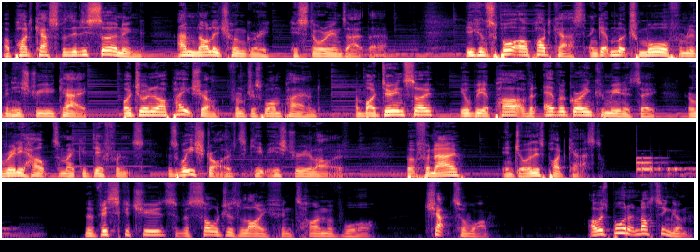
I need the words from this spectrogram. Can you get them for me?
a podcast for the discerning and knowledge hungry historians out there. You can support our podcast and get much more from Living History UK by joining our Patreon from just £1. And by doing so, you'll be a part of an ever growing community and really help to make a difference as we strive to keep history alive. But for now, enjoy this podcast. The Vicissitudes of a Soldier's Life in Time of War, Chapter 1. I was born at Nottingham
